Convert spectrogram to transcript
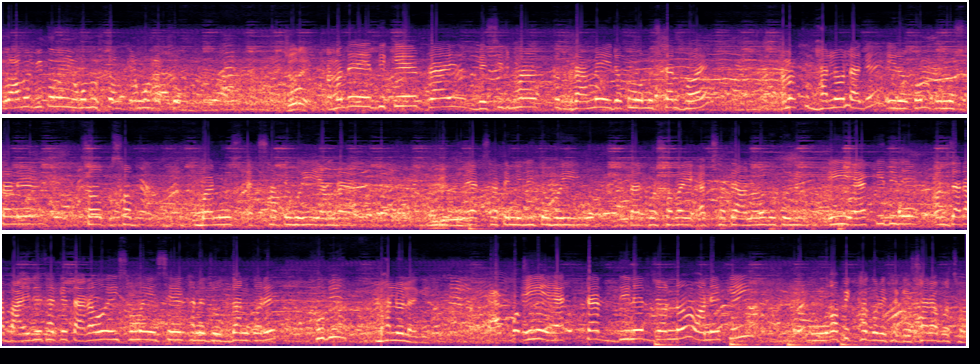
গ্রামের ভিতরে এই অনুষ্ঠান কেমন লাগছে আমাদের এদিকে প্রায় বেশিরভাগ গ্রামে এরকম অনুষ্ঠান হয়। আমার খুব ভালো লাগে এইরকম অনুষ্ঠানে সব সব মানুষ একসাথে হই আমরা একসাথে মিলিত হই তারপর সবাই একসাথে আনন্দ করি। এই একই দিনে যারা বাইরে থাকে তারাও এই সময় এসে এখানে যোগদান করে। খুবই ভালো লাগে। এই একটা দিনের জন্য অনেকেই অপেক্ষা করে থাকে সারা বছর।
